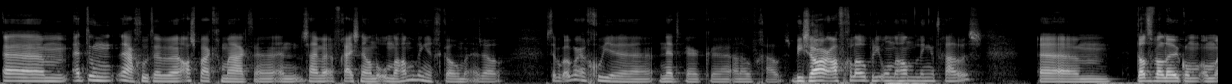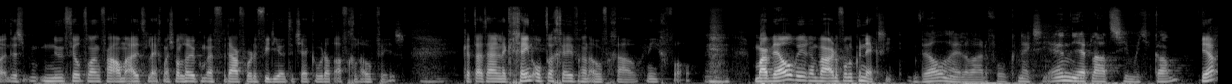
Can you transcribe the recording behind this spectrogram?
Ehm, en toen, ja goed, hebben we een afspraak gemaakt en, zijn we vrij snel in de onderhandelingen gekomen en zo. Dus daar heb ik ook weer een goede netwerk eh, aan overgehouden. Bizar afgelopen, die onderhandelingen trouwens. Ehm, dat is wel leuk om, om, dus nu veel te lang verhaal om uit te leggen, maar het is wel leuk om even daarvoor de video te checken hoe dat afgelopen is. Ik heb er uiteindelijk geen opdrachtgever aan overgehouden, in ieder geval. Maar wel weer een waardevolle connectie. Wel een hele waardevolle connectie. En je hebt laten zien wat je kan. Ja.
